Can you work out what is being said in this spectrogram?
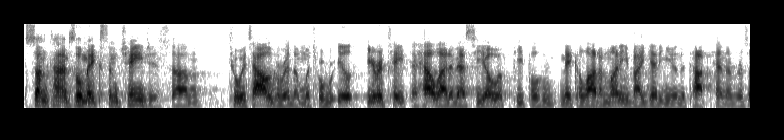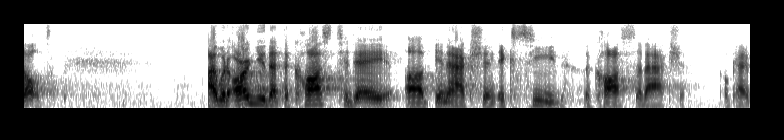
sometimes will make some changes. Um, to its algorithm, which will irritate the hell out of SEO of people who make a lot of money by getting you in the top 10 of results. I would argue that the costs today of inaction exceed the costs of action. Okay?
